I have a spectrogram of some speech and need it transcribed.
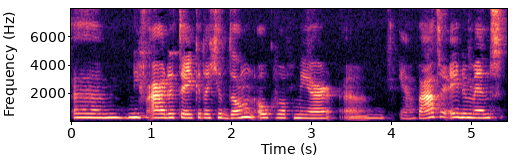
um, lief aarde, teken dat je dan ook wat meer um, ja, waterelement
